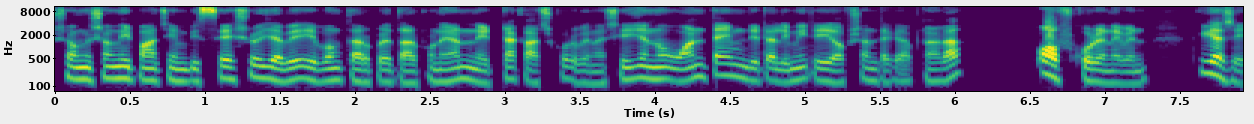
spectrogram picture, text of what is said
সঙ্গে সঙ্গেই পাঁচ এমবি শেষ হয়ে যাবে এবং তারপরে তার ফোনে আর নেটটা কাজ করবে না। সেই জন্য ওয়ান টাইম ডেটা লিমিট এই অপশানটাকে আপনারা অফ করে নেবেন। ঠিক আছে?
